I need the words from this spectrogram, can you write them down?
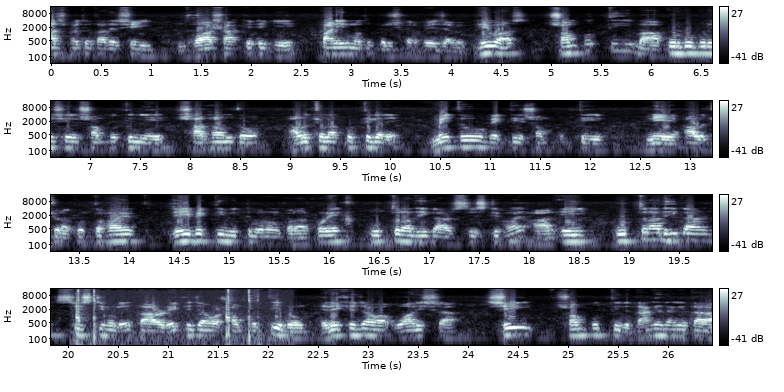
আজ হয়তো তাদের সেই ধোয়াশা কেটে গিয়ে পানির মতো পরিষ্কার হয়ে যাবে। ভিউয়ার্স সম্পত্তি বা পূর্বপুরুষের সম্পত্তি নিয়ে সাধারণত আলোচনা করতে গেলে মৃত ব্যক্তির সম্পত্তি নিয়ে আলোচনা করতে হয়। যেই ব্যক্তি মৃত্যুবরণ করার পরে উত্তরাধিকার সৃষ্টি হয়, আর এই উত্তরাধিকার সৃষ্টি হলে তার রেখে যাওয়া সম্পত্তি এবং রেখে যাওয়া ওয়ারিশরা সেই সম্পত্তির দাগে দাগে তারা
